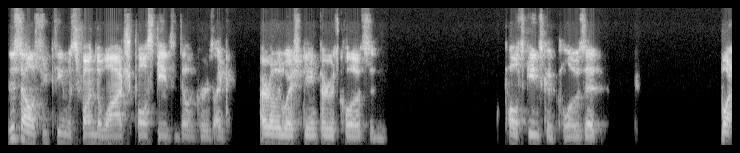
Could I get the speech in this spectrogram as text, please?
this LSU team was fun to watch. Paul Skenes and Dylan Crews. Like, I really wish Game Three was close and Paul Skenes could close it. But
